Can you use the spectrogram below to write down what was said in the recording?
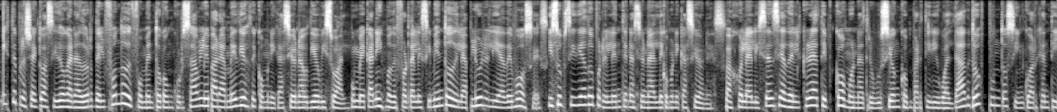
Este proyecto ha sido ganador del Fondo de Fomento Concursable para Medios de Comunicación Audiovisual, un mecanismo de fortalecimiento de la pluralidad de voces y subsidiado por el Ente Nacional de Comunicaciones, bajo la licencia del Creative Commons Atribución Compartir Igualdad 2.5 Argentina.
